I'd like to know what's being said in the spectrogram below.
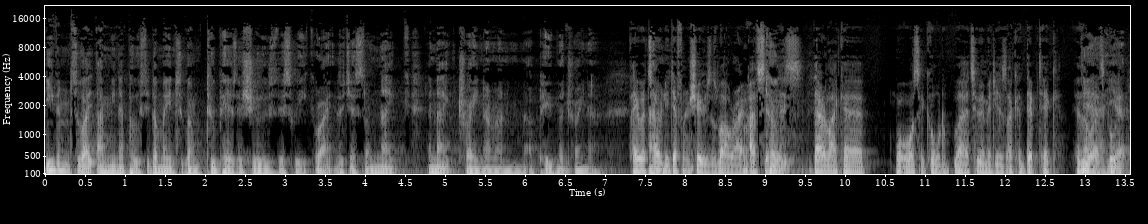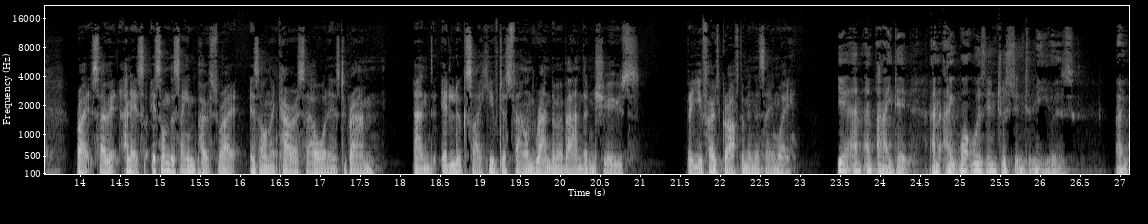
even so. I, I mean, I posted on my Instagram two pairs of shoes this week. Right, there's just a Nike a Nike trainer and a Puma trainer. They were totally different shoes as well, right? I've seen Totally. this. They're like a what was it called? Uh, two images, like a diptych. Is that what Yeah, it's called? yeah. Right. So it, and it's it's on the same post, right? It's on a carousel on Instagram, and it looks like you've just found random abandoned shoes, but you photographed them in the same way. Yeah, and, and, and I did. And I, what was interesting to me was, like,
